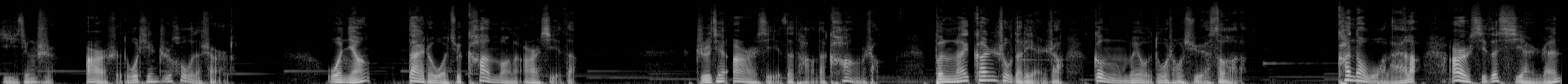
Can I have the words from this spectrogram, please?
已经是二十多天之后的事儿了。我娘。带着我去看望了二喜子。只见二喜子躺在炕上，本来干瘦的脸上更没有多少血色了。看到我来了，二喜子显然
